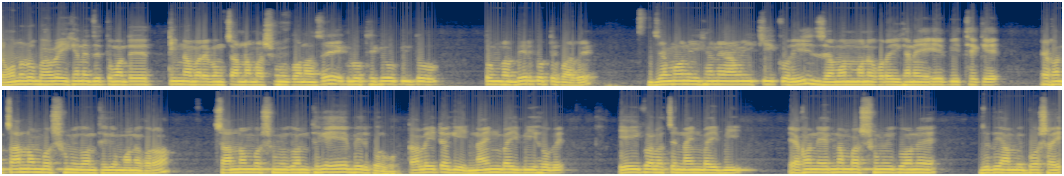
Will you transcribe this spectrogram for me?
তো অনুরূপভাবে এখানে যে তোমাদের তিন নাম্বার এবং চার নাম্বার সমীকরণ আছে, এগুলো থেকেও কিন্তু তোমরা বের করতে পারবে। যেমন এখানে আমি কি করি? যেমন মনে করো এখানে এ বি থেকে, এখন চার নম্বর সমীকরণ থেকে মনে করো চার নম্বর সমীকরণ থেকে এ বের করব। তাহলে এটা কি? নাইন বাই বি হবে। এ ইকুয়াল হচ্ছে নাইন বাই বি এখন এক নম্বর সমীকরণে যদি আমি বসাই,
